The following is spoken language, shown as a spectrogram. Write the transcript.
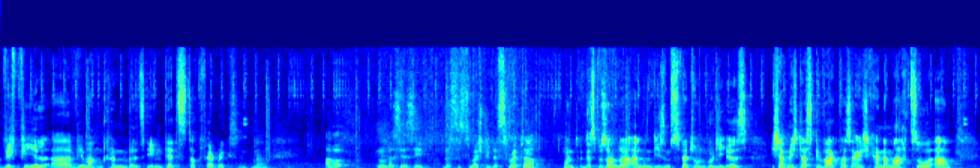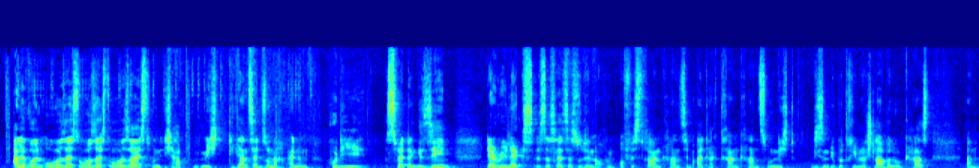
wie viel äh, wir machen können, weil es eben Deadstock Fabrics sind. Ne? Aber nur, dass ihr seht, das ist zum Beispiel der Sweater und das Besondere an diesem Sweater und Hoodie ist, ich habe mich das gewagt, was eigentlich keiner macht, so ähm, Alle wollen oversized, oversized, oversized und ich habe mich die ganze Zeit so nach einem Hoodie-Sweater gesehen, der relaxed ist. Das heißt, dass du den auch im Office tragen kannst, im Alltag tragen kannst und nicht diesen übertriebenen Schlabberlook hast. Ähm,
